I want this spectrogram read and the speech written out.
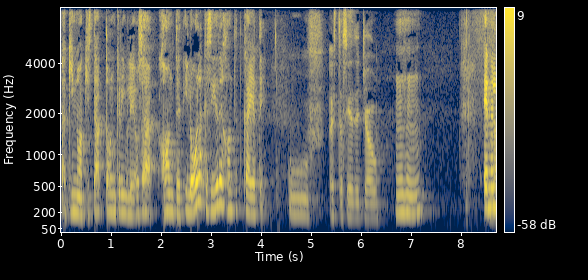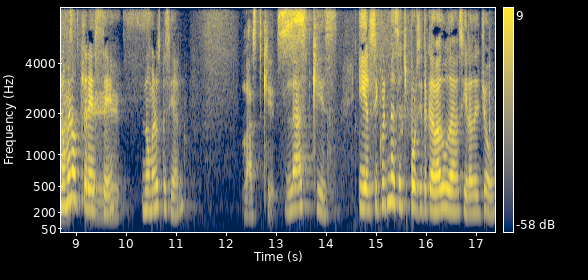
aquí no, aquí está todo increíble. O sea, Haunted. Y luego la que sigue de Haunted, cállate. Uf, esta sí es de Joe. En el número que- 13, número especial. Last Kiss. Last Kiss. Y el secret message, por si te quedaba duda si era de Joe,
